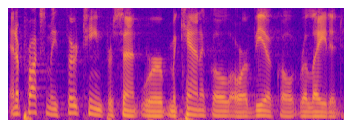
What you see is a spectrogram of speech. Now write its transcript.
and approximately 13 percent were mechanical or vehicle related.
